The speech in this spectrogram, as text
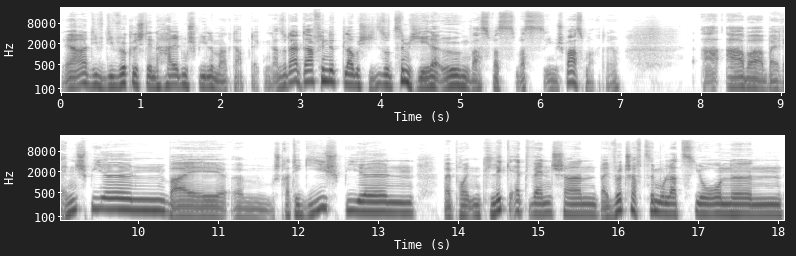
Ja, die, die wirklich den halben Spielemarkt abdecken. Also da, da findet, glaube ich, so ziemlich jeder irgendwas, was, was ihm Spaß macht, ja. Aber bei Rennspielen, bei ähm, Strategiespielen, bei Point-and-Click-Adventuren, bei Wirtschaftssimulationen,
